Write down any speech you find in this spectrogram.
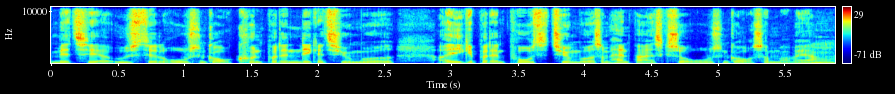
med til at udstille Rosengård kun på den negative måde, og ikke på den positive måde, som han faktisk så Rosengård som at være. Mm.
